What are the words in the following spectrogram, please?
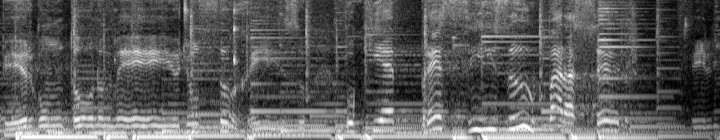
perguntou no meio de um sorriso o que é preciso para ser feliz.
